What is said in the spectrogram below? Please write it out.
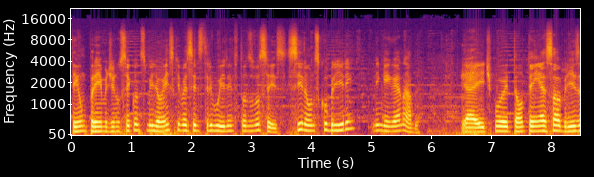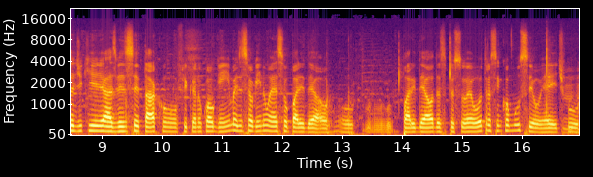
tem um prêmio de não sei quantos milhões que vai ser distribuído entre todos vocês. Se não descobrirem, ninguém ganha nada. E aí, tipo, então tem essa brisa de que às vezes você tá com, ficando com alguém, mas esse alguém não é seu par ideal. O, o par ideal dessa pessoa é outro, assim como o seu. E aí, tipo, Uhum.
